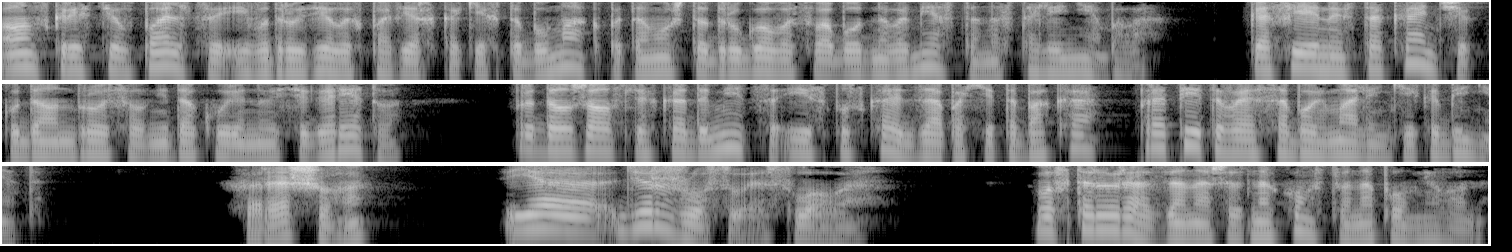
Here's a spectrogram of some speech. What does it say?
Он скрестил пальцы и водрузил их поверх каких-то бумаг, потому что другого свободного места на столе не было. Кофейный стаканчик, куда он бросил недокуренную сигарету, продолжал слегка дымиться и испускать запахи табака, пропитывая собой маленький кабинет. «Хорошо. Я держу свое слово». Во второй раз за наше знакомство напомнил он.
